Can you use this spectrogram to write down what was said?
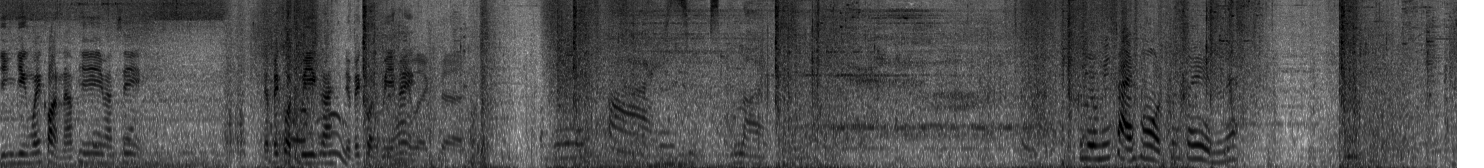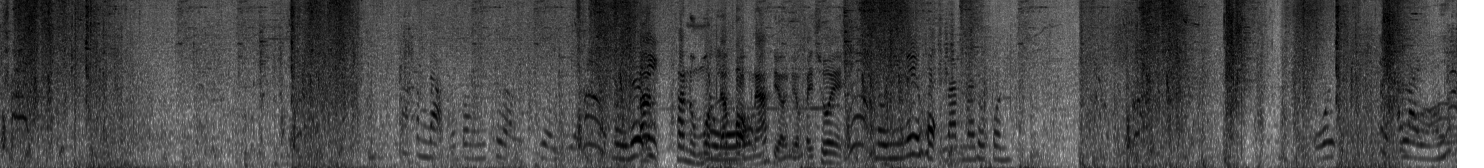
ยิงยิงไว้ก่อนนะพี่แม็กซี่ เดี๋ยวไปกด V กันเดี๋ยวไปกด V ให้ Like that. I seeks blood. คือมีสายโหดเพิ่งเคยเห็นเนี่ย อนเหยียบหนูได้ถ้าอีกถ้าหนูหมดแล้วบอกนะ เดี๋ยวเดี๋ยวไปช่วย หนูยิงได้อีกหกนัดนะทุกคน โอ้ยอะไรเนี่ย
